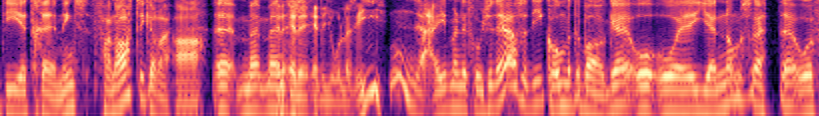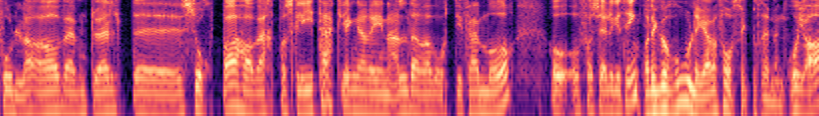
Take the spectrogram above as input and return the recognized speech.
de er treningsfanatikere. Ah. Eh, men, mens- er, det, er det jåleri? Nei, men jeg tror ikke det. Altså, de kommer tilbake og, og er gjennomsvette og er fulle av eventuelt eh, sorpa, har vært på sklitaklinger i en alder av 85 år og, og forskjellige ting. Og det går roligere for seg på trimmen. Å ja!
